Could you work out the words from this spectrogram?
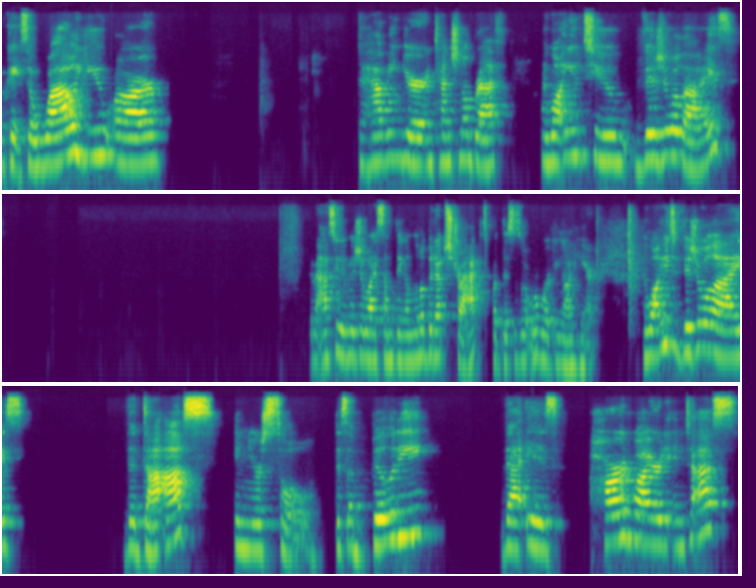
Okay, so while you are having your intentional breath, I want you to visualize. I'm going to ask you to visualize something a little bit abstract, but this is what we're working on here. I want you to visualize the da'as in your soul, this ability that is hardwired into us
